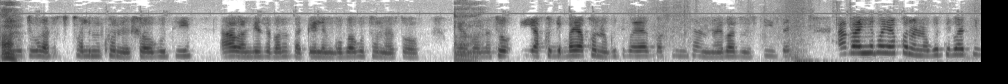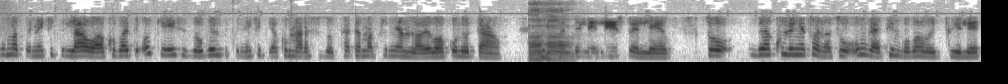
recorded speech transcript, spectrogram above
Ah. ukuthi ungasithwala imikhono ehloko ukuthi hawa ngeze bangibhadele ngoba kuthona so uyabona? So bayakhona ukuthi bakhulumisane nawe bazwisise. Abanye bayakhona nokuthi bathi kuma-benefit la wakho bathi okay sizokwenza i-benefit yakho mara sizokuthatha ama-premium lawo wakolodawo Aha. ubhadelele eseleko so kuyakhulunyiswana. So ungathi ngoba wecile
